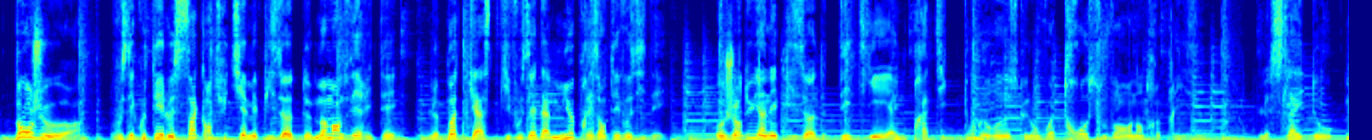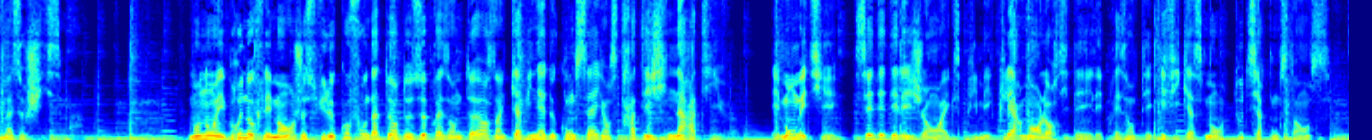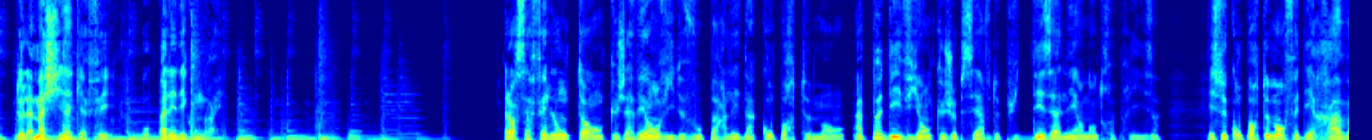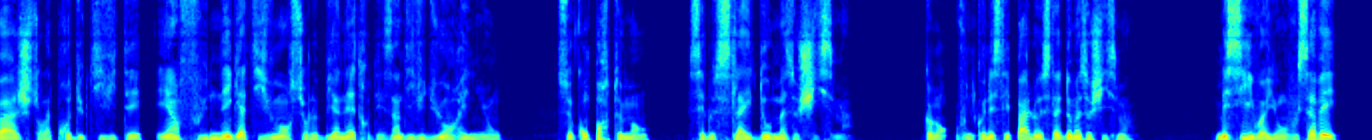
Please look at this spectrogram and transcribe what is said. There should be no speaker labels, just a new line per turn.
Bonjour, vous écoutez le 58e épisode de Moment de vérité, le podcast qui vous aide à mieux présenter vos idées. Aujourd'hui un épisode dédié à une pratique douloureuse que l'on voit trop souvent en entreprise, le slido-masochisme. Mon nom est Bruno Clément, je suis le cofondateur de The Presenters, un cabinet de conseil en stratégie narrative. Et mon métier, c'est d'aider les gens à exprimer clairement leurs idées et les présenter efficacement en toutes circonstances, de la machine à café au palais des congrès. Alors ça fait longtemps que j'avais envie de vous parler d'un comportement un peu déviant que j'observe depuis des années en entreprise. Et ce comportement fait des ravages sur la productivité et influe négativement sur le bien-être des individus en réunion. Ce comportement, c'est le slido-masochisme. Comment Vous ne connaissez pas le slido-masochisme? Mais si, voyons, vous savez.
